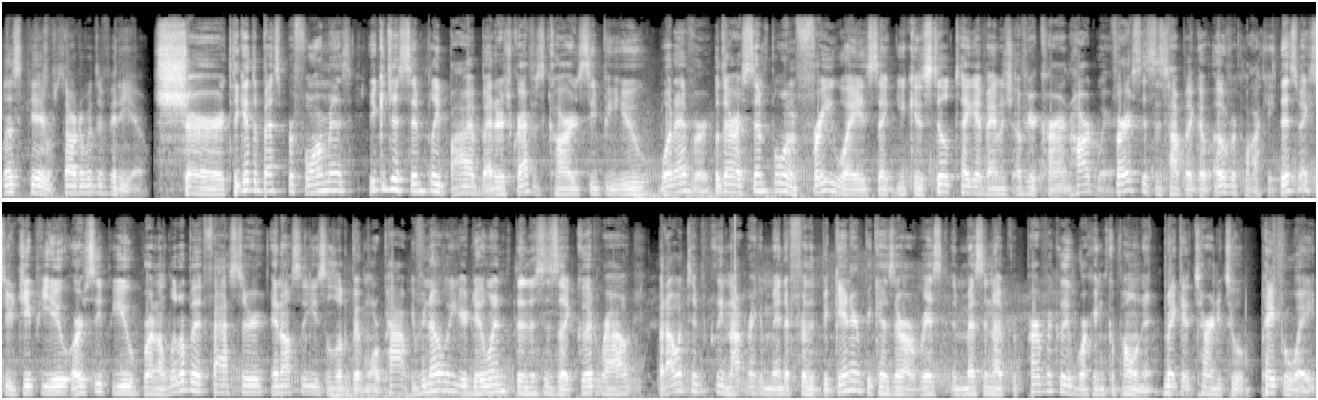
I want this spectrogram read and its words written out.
let's get started with the video. Sure, to get the best performance, you can just simply buy a better graphics card, CPU, whatever. But there are simple and free ways that you can still take advantage of your current hardware. First is the topic of overclocking. This makes your GPU or CPU run a little bit faster and also use a little bit more power. If you know what you're doing, then this is a good route, but I would typically not recommend it for the beginner because there are risks in messing up your perfectly working component, making it turn into a paperweight.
